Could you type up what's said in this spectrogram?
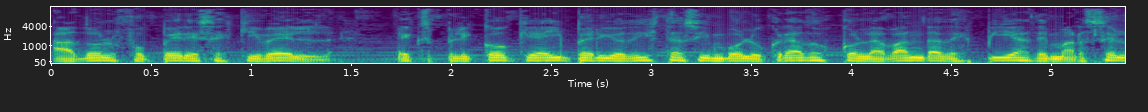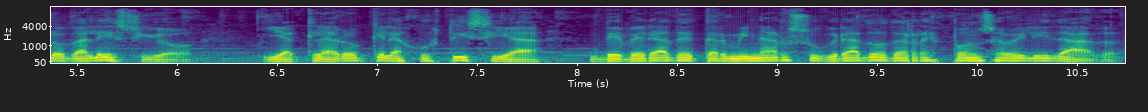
Adolfo Pérez Esquivel, explicó que hay periodistas involucrados con la banda de espías de Marcelo D'Alessio y aclaró que la justicia deberá determinar su grado de responsabilidad.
